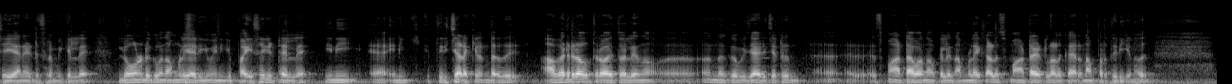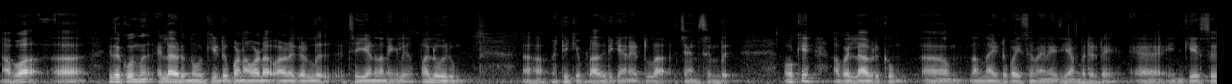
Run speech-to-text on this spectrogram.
ചെയ്യാനായിട്ട് ശ്രമിക്കല്ലേ? ലോൺ എടുക്കുമ്പോൾ നമ്മൾ വിചാരിക്കും എനിക്ക് പൈസ കിട്ടല്ലേ? ഇനി എനിക്ക് തിരിച്ചടയ്ക്കേണ്ടത് അവരുടെ ഉത്തരവാദിത്വമല്ലേ എന്ന് എന്നൊക്കെ വിചാരിച്ചിട്ട് സ്മാർട്ടാവാൻ നോക്കല്ലേ? നമ്മളെക്കാൾ സ്മാർട്ടായിട്ടുള്ള ആൾക്കാരാണ് അപ്പുറത്തിരിക്കുന്നത്. അപ്പോൾ ഇതൊക്കെ ഒന്ന് എല്ലാവരും നോക്കിയിട്ട് പണവട വാഴകളിൽ ചെയ്യണമെന്നുണ്ടെങ്കിൽ പലരും പറ്റിക്കപ്പെടാതിരിക്കാനായിട്ടുള്ള ചാൻസ് ഉണ്ട്. ഓക്കെ അപ്പോൾ എല്ലാവർക്കും നന്നായിട്ട് പൈസ മാനേജ് ചെയ്യാൻ പറ്റട്ടെ. ഇൻ കേസ്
